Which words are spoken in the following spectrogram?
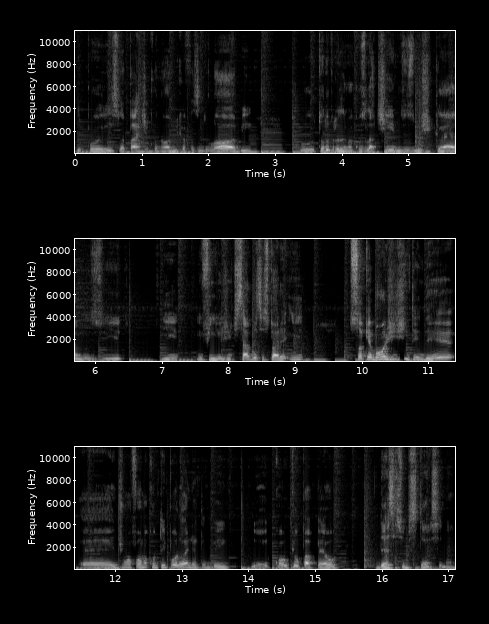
depois a parte econômica fazendo lobby, o, todo o problema com os latinos, os mexicanos e, e enfim, a gente sabe dessa história e só que é bom a gente entender é, de uma forma contemporânea também é, qual que é o papel dessa substância, né?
